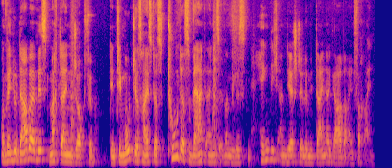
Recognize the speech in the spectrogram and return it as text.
Und wenn du dabei bist, mach deinen Job für den Timotheus heißt das, tu das Werk eines Evangelisten. Häng dich an der Stelle mit deiner Gabe einfach ein.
